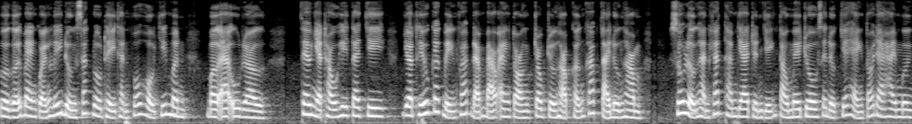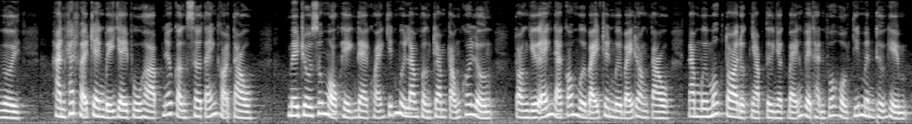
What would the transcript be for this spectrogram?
vừa gửi Ban Quản lý Đường sắt Đô thị thành phố Hồ Chí Minh MAUR. Theo nhà thầu Hitachi, do thiếu các biện pháp đảm bảo an toàn trong trường hợp khẩn cấp tại đường hầm, số lượng hành khách tham gia trình diễn tàu metro sẽ được giới hạn tối đa 20 người. Hành khách phải trang bị giày phù hợp nếu cần sơ tán khỏi tàu. Metro số 1 hiện đạt khoảng 95% tổng khối lượng. Toàn dự án đã có 17 trên 17 đoàn tàu, 51 toa được nhập từ Nhật Bản về thành phố Hồ Chí Minh thử nghiệm.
